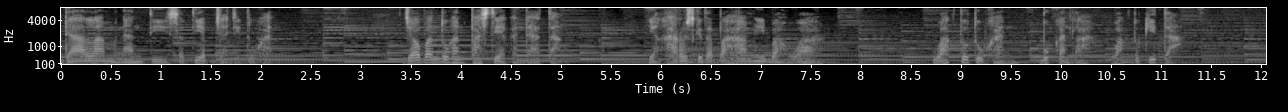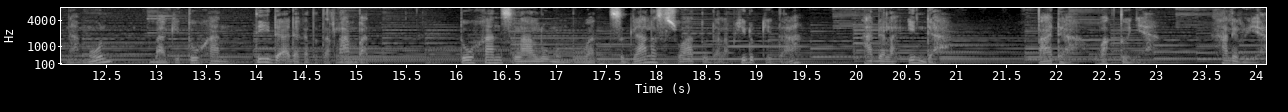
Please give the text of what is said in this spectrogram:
dalam menanti setiap janji Tuhan. Jawaban Tuhan pasti akan datang. Yang harus kita pahami bahwa waktu Tuhan bukanlah waktu kita. Namun, bagi Tuhan tidak ada kata terlambat. Tuhan selalu membuat segala sesuatu dalam hidup kita adalah indah pada waktunya. Haleluya.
